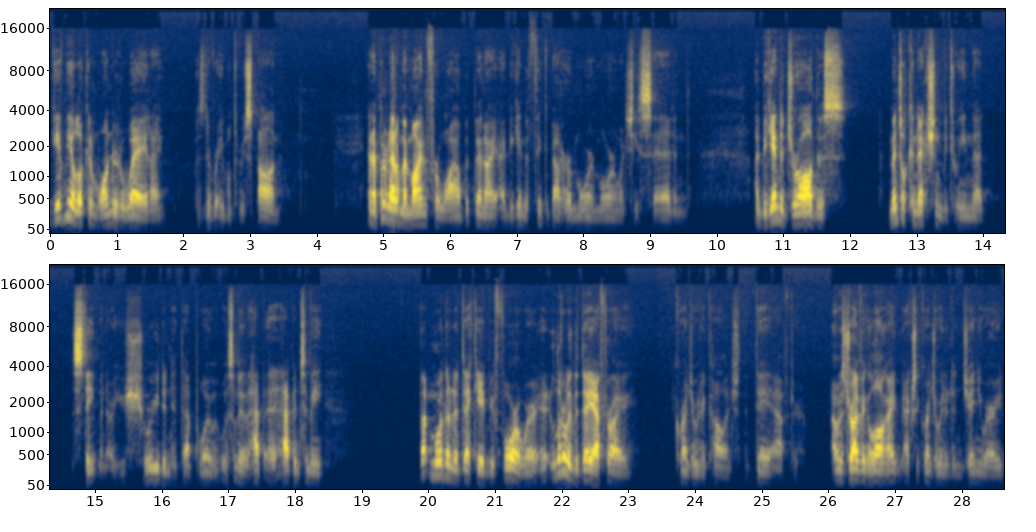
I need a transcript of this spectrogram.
gave me a look and wandered away, and I was never able to respond. And I put it out of my mind for a while, but then I, I began to think about her more and more and what she said, and I began to draw this mental connection between that statement, Are you sure you didn't hit that boy? was something that hap- had happened to me more than a decade before, where it, literally the day after I graduated college, the day after. I was driving along, I actually graduated in January,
